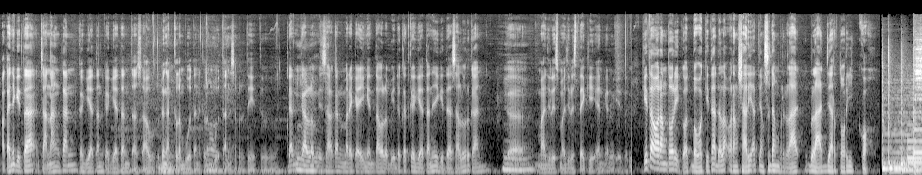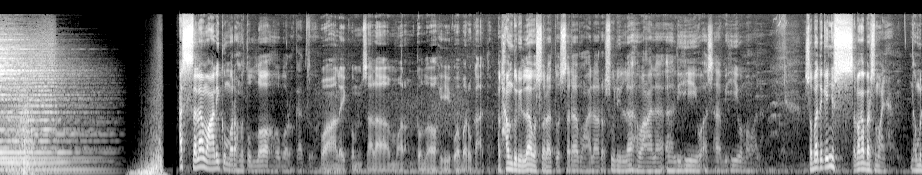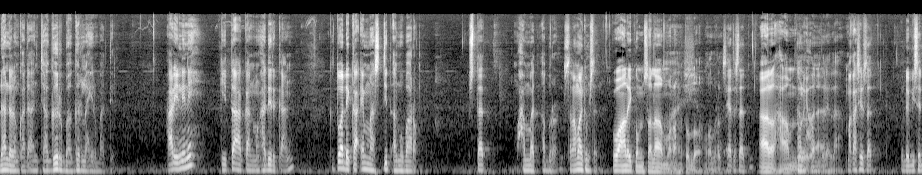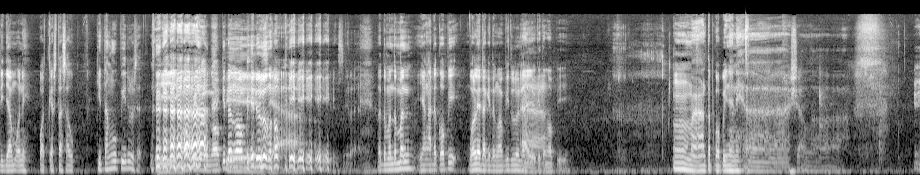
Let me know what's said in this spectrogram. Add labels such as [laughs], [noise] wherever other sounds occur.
Makanya kita canangkan kegiatan-kegiatan tasawuf dengan kelembutan-kelembutan seperti itu. Dan kalau misalkan mereka ingin tahu lebih dekat kegiatannya kita salurkan ke majelis-majelis TKN kan begitu. Kita orang torikot bahwa kita adalah orang syariat yang sedang berla- belajar torikoh. Assalamualaikum warahmatullahi wabarakatuh. Waalaikumsalam warahmatullahi wabarakatuh. Alhamdulillah wassalatu wassalamu ala rasulillah wa ala alihi wa ashabihi wa mawala. Sobat News, apa kabar semuanya? Mudah-mudahan dalam keadaan cager bager lahir batin. Hari ini nih kita akan menghadirkan Ketua DKM Masjid Al Mubarak, Ustadz Muhammad Abror. Assalamualaikum Ustadz. Waalaikumsalam warahmatullahi wabarakatuh. Sehat Ustadz. Alhamdulillah. Alhamdulillah. Makasih Ustaz. Udah bisa dijamu nih podcast tasawuf. Kita ngopi dulu Ustaz. Ih, ngopi dulu ngopi. [laughs] Kita ngopi dulu Siap. ngopi. [laughs] Nah, teman-teman yang ada kopi, boleh dah kita ngopi dulu dah. Ayo kita ngopi. Hmm, mantap kopinya nih. Ah, Masya Allah.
